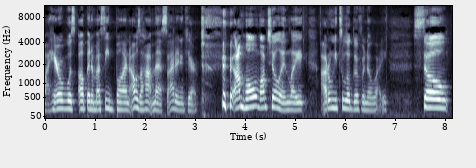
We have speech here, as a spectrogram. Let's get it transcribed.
My hair was up in a messy bun. I was a hot mess. I didn't care. I'm home. I'm chilling. Like, I don't need to look good for nobody. So,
